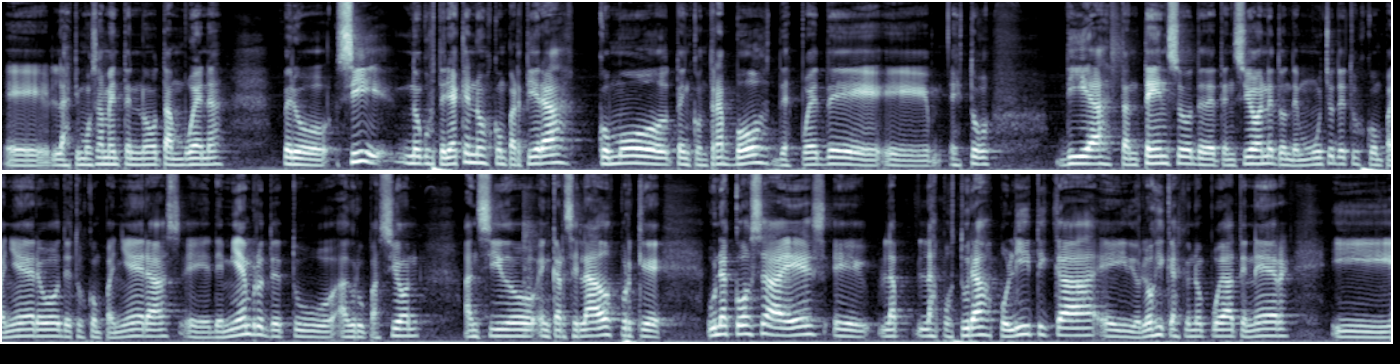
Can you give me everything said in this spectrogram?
eh, lastimosamente no tan buenas, pero sí nos gustaría que nos compartieras cómo te encontrás vos después de eh, estos días tan tensos de detenciones donde muchos de tus compañeros, de tus compañeras, eh, de miembros de tu agrupación han sido encarcelados porque una cosa es eh, las posturas políticas e ideológicas que uno pueda tener y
